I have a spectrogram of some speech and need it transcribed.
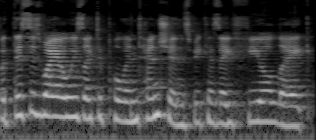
But this is why I always like to pull intentions because I feel like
